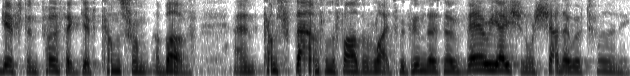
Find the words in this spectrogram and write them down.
gift and perfect gift comes from above and comes down from the Father of lights, with whom there's no variation or shadow of turning.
